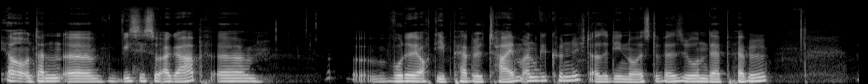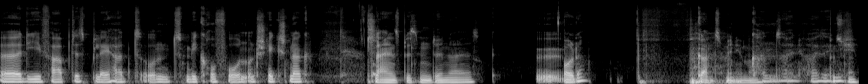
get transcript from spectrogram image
ja, und dann, äh, wie es sich so ergab, äh, wurde ja auch die Pebble Time angekündigt, also die neueste Version der Pebble, äh, die Farbdisplay hat und Mikrofon und Schnickschnack. Kleines bisschen dünner ist. Äh, Oder? Ganz minimal. Kann sein, weiß ich Kann nicht.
